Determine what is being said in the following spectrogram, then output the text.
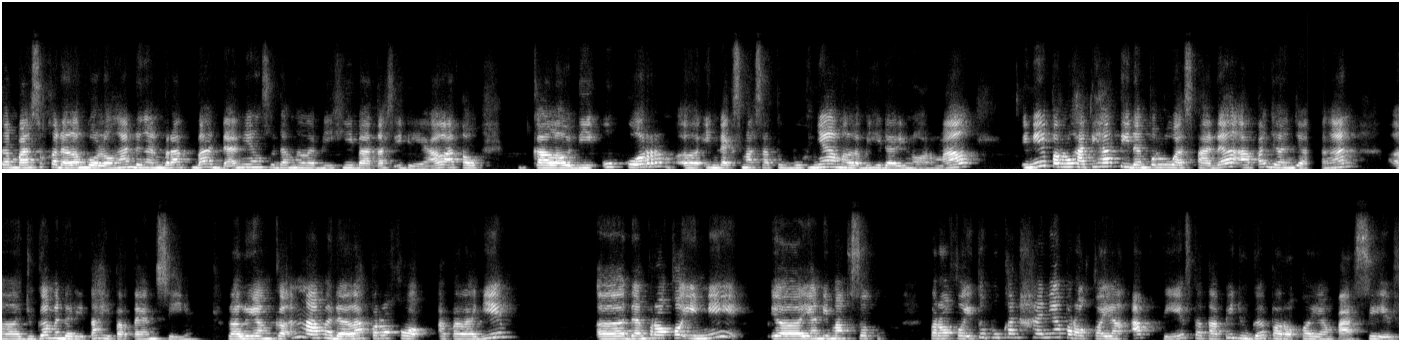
termasuk ke dalam golongan dengan berat badan yang sudah melebihi batas ideal atau kalau diukur uh, indeks massa tubuhnya melebihi dari normal, ini perlu hati-hati dan perlu waspada apa jangan-jangan uh, juga menderita hipertensi. Lalu yang keenam adalah perokok, apalagi uh, dan perokok ini uh, yang dimaksud perokok itu bukan hanya perokok yang aktif, tetapi juga perokok yang pasif.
